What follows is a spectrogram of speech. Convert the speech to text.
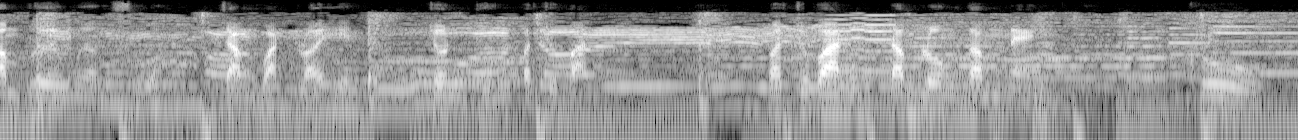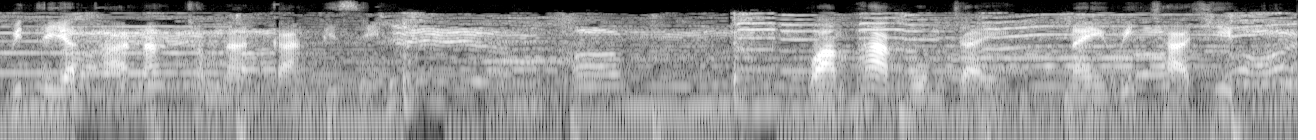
อำเภอเมืองสวง จังหวัดร้อยเอ็ด จนถึงปัจจุบัน ปัจจุบันดำรงตำแหน่ง ครูวิทยาฐานะชำนาญการพิเศษ ความภาคภูมิใจในวิชาชีพครู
